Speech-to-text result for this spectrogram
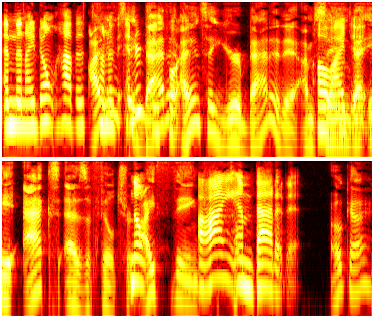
and then I don't have a I ton didn't of say energy bad. for At, I didn't say you're bad at it. I'm Oh, saying that it acts as a filter. No, I think. I am bad at it. okay.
